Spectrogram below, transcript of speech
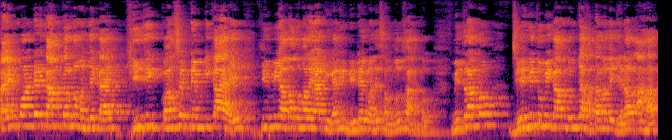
टाइम बॉन्डेड काम करणं म्हणजे काय? ही जी कॉन्सेप्ट नेमकी काय आहे ती मी आता तुम्हाला या ठिकाणी डिटेलमध्ये समजून सांगतो. मित्रांनो जेही तुम्ही काम तुमच्या हातामध्ये घेणार आहात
